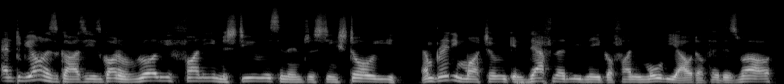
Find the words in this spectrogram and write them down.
And to be honest, guys, he's got a really funny, mysterious, and interesting story. I'm pretty much sure we can definitely make a funny movie out of it as well.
